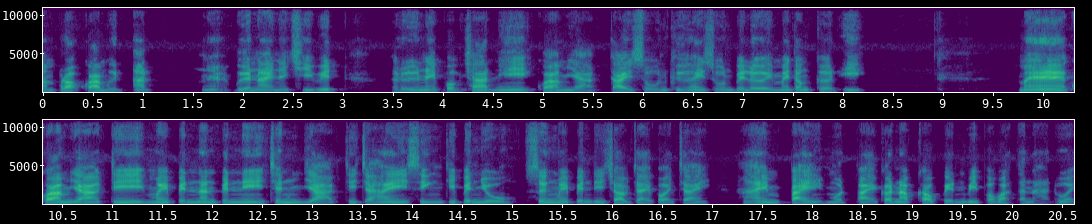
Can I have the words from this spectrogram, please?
มเพราะความอึดอัดเนี่ยเบื่อหน่ายในชีวิต หรือในภพชาตินี้ความอยากตายศูนย์คือให้ศูนย์ไปเลยไม่ต้องเกิดอีก แม้ความอยากที่ไม่เป็นนั่นเป็นนี่ เช่นอยากที่จะให้สิ่งที่เป็นอยู่ ซึ่งไม่เป็นที่ชอบใจพอใจ หายไปหมดไปก็นับเข้าเป็นวิภวะตัณหาด้วย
